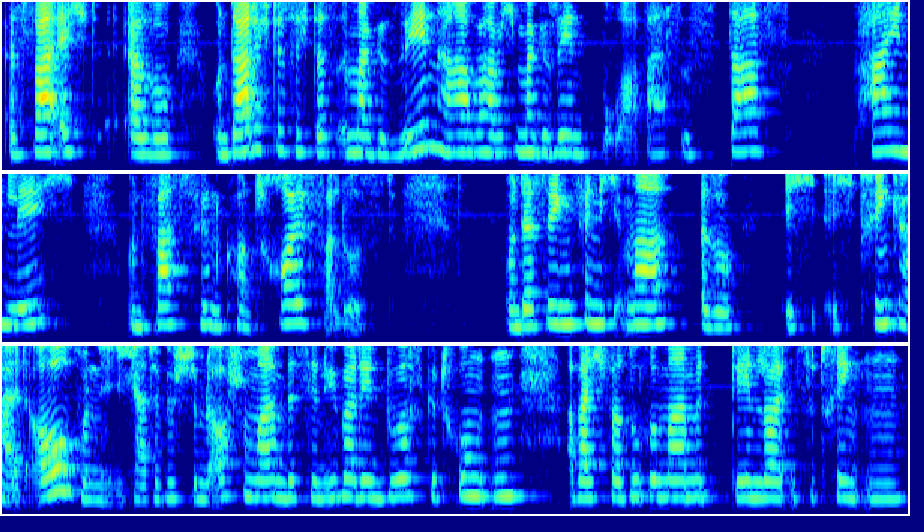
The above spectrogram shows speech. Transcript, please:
es war echt, also und dadurch, dass ich das immer gesehen habe, habe ich immer gesehen, boah, was ist das peinlich und was für ein Kontrollverlust. Und deswegen finde ich immer, also ich, ich trinke halt auch und ich hatte bestimmt auch schon mal ein bisschen über den Durst getrunken, aber ich versuche immer mit den Leuten zu trinken,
